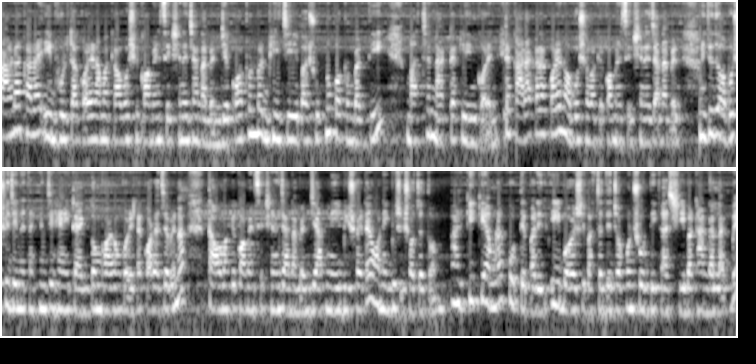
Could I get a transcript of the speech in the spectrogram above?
কারা কারা এই ভুলটা করেন আমাকে অবশ্যই কমেন্ট সেকশনে জানাবেন যে কটন বার ভিজিয়ে বা শুকনো কটন বার দিয়ে বাচ্চার নাকটা ক্লিন করেন। এটা কারা কারা করেন অবশ্যই আমাকে কমেন্ট সেকশনে জানাবেন। আপনি যদি অবশ্যই জেনে থাকেন যে হ্যাঁ এটা একদম ভয়ঙ্কর, এটা করা যাবে না, তাও আমাকে কমেন্ট সেকশনে জানাবেন যে আপনি এই বিষয়টা অনেক বেশি সচেতন। আর কি কি আমরা করতে পারি এই বয়সী বাচ্চাদের যখন সর্দি, কাশি বা ঠান্ডা লাগবে,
